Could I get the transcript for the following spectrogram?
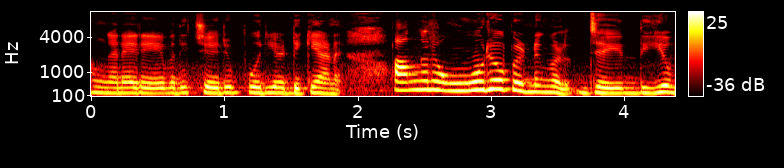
അങ്ങനെ രേവതി ചെരുപ്പൊരി അടിക്കുകയാണ്. അങ്ങനെ ഓരോ പെണ്ണുങ്ങളും ജയന്തിയും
